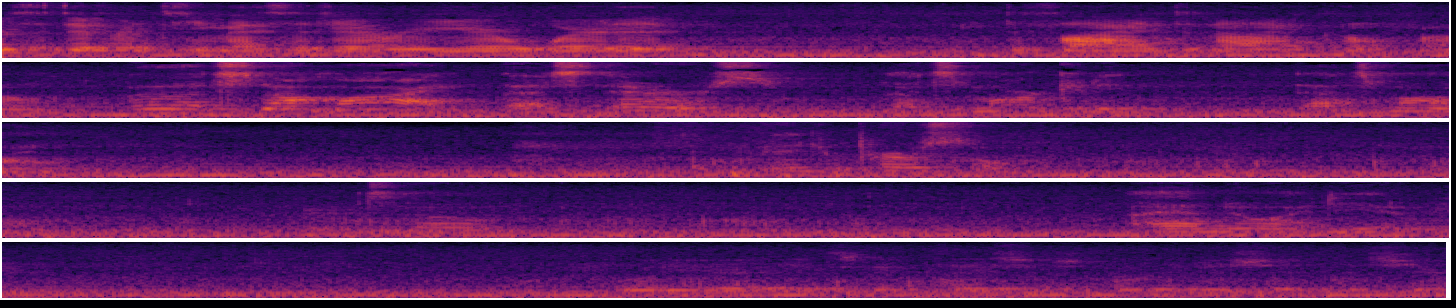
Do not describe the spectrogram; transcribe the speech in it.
There's a different team message every year. Where did defy and deny come from? Well, that's not mine. That's theirs. That's marketing. That's mine. Make it personal. So, I have no idea. What are your expectations for leadership this year?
